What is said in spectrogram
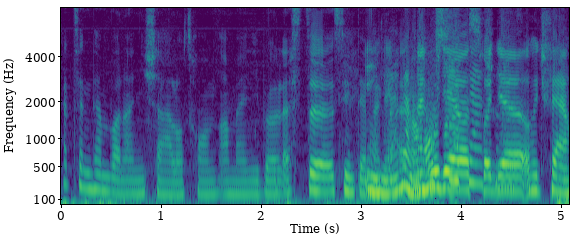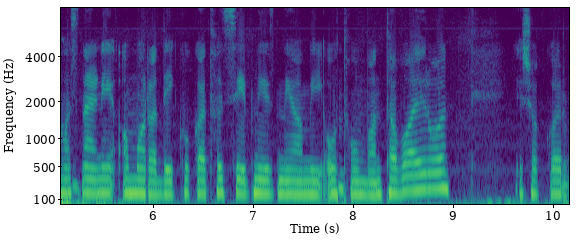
Hát szerintem van annyi sál otthon, amennyiből ezt uh, szintén Igen, meg lehet. Meg ugye az, hogy, uh, hogy felhasználni a maradékokat, hogy szétnézni, ami otthon van tavalyról, és akkor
